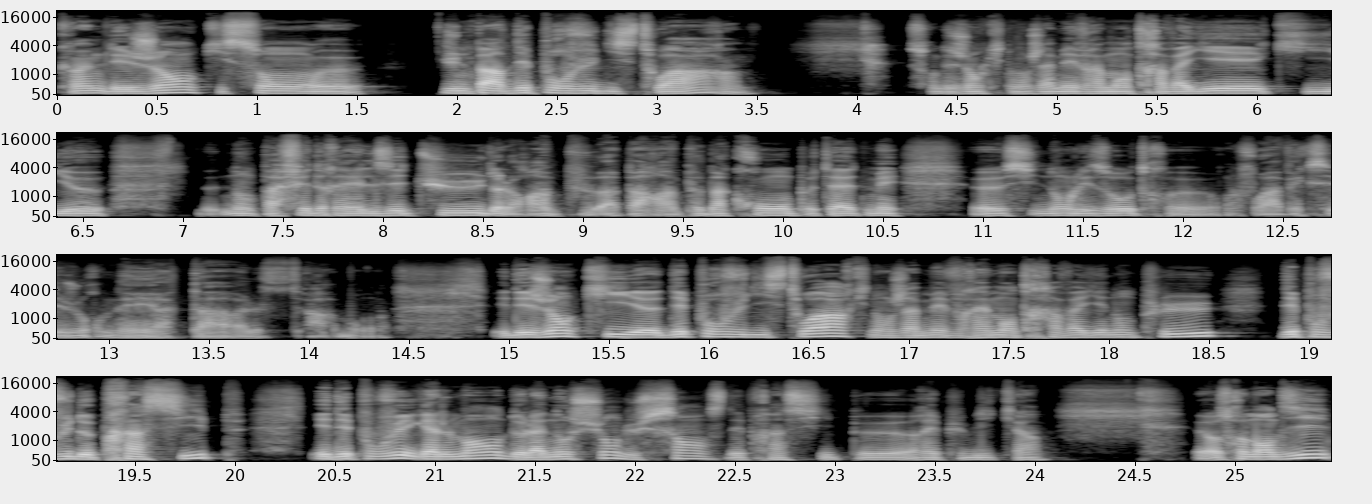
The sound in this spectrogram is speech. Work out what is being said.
quand même des gens qui sont, d'une part, dépourvus d'histoire, ce sont des gens qui n'ont jamais vraiment travaillé, qui n'ont pas fait de réelles études, alors un peu, à part un peu Macron peut-être, mais sinon les autres, on le voit avec ses journées à Tal, etc. Bon. Et des gens qui, dépourvus d'histoire, qui n'ont jamais vraiment travaillé non plus, dépourvus de principes, et dépourvus également de la notion du sens des principes républicains. Autrement dit,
